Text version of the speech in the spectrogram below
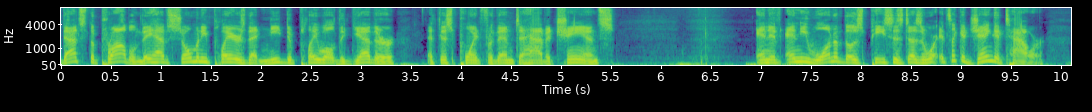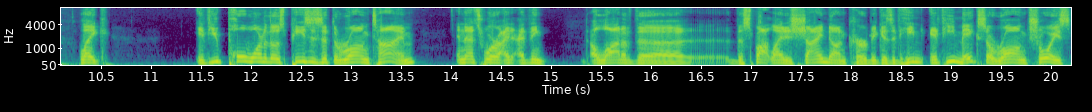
That's the problem. They have so many players that need to play well together at this point for them to have a chance. And if any one of those pieces doesn't work, it's like a Jenga tower. Like, if you pull one of those pieces at the wrong time, and that's where I, I think a lot of the the spotlight is shined on Kerr because if he if he makes a wrong choice,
